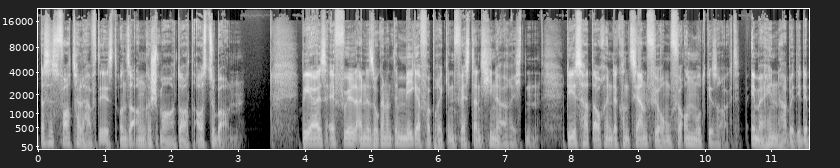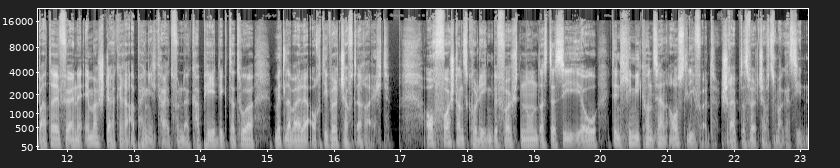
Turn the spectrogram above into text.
dass es vorteilhaft ist, unser Engagement dort auszubauen. BASF will eine sogenannte Megafabrik in Festland-China errichten. Dies hat auch in der Konzernführung für Unmut gesorgt. Immerhin habe die Debatte für eine immer stärkere Abhängigkeit von der KP-Diktatur mittlerweile auch die Wirtschaft erreicht. Auch Vorstandskollegen befürchten nun, dass der CEO den Chemiekonzern ausliefert, schreibt das Wirtschaftsmagazin.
